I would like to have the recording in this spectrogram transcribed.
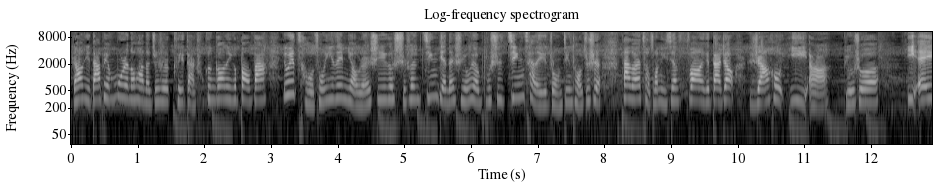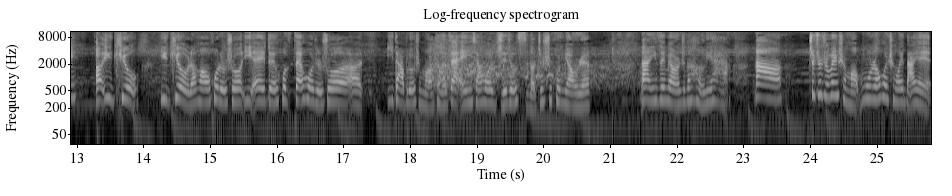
然后你搭配木刃的话呢，就是可以打出更高的一个爆发。因为草丛 EZ 秒人是一个十分经典，但是永远不失精彩的一种镜头，就是大家都在草丛里先放一个大招，然后 E 啊，比如说 EA 啊 EQ EQ，然后或者说 EA 对，或再或者说啊 EW 什么，可能再 A 一下或者直接就死了，就是会秒人。那 EZ 秒人真的很厉害。那这就是为什么木刃会成为打野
